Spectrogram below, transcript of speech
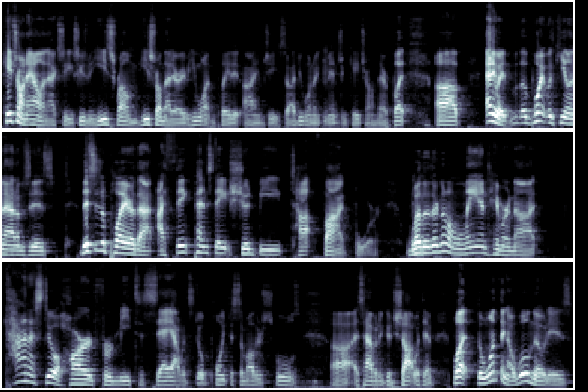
Kaytron Allen actually, excuse me. He's from he's from that area, but he went and played at IMG, so I do want to mention Kaytron there. But uh, anyway, the point with Keelan Adams is this is a player that I think Penn State should be top five for. Whether they're going to land him or not, kind of still hard for me to say. I would still point to some other schools uh, as having a good shot with him. But the one thing I will note is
